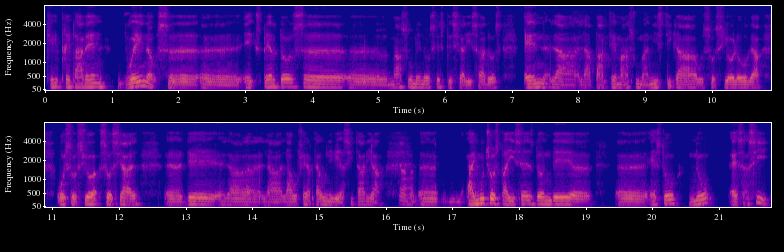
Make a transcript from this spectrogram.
que preparen buenos eh, eh, expertos eh, más o menos especializados en la, parte más humanística o socióloga o socio social de la, oferta universitaria. hay muchos países donde esto no es así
